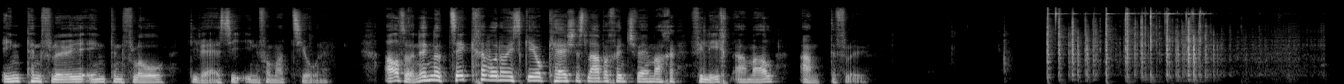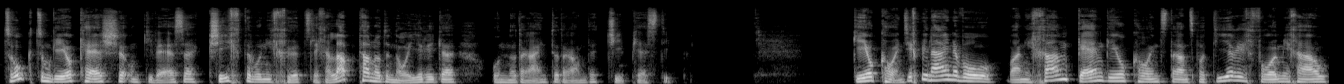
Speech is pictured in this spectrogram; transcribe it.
Entenflöhe, Entenfloh diverse Informationen. Also, nicht nur Zecken, die noch ins Geocache das Leben schwer machen können, vielleicht auch mal Entenflöhe. Zurück zum Geocachen und diversen Geschichten, die ich kürzlich erlebt habe oder Neuerungen und noch der ein oder andere GPS-Tipp. Geocoins. Ich bin einer, wo, wenn ich kann, gern Geocoins transportiere. Ich freue mich auch,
